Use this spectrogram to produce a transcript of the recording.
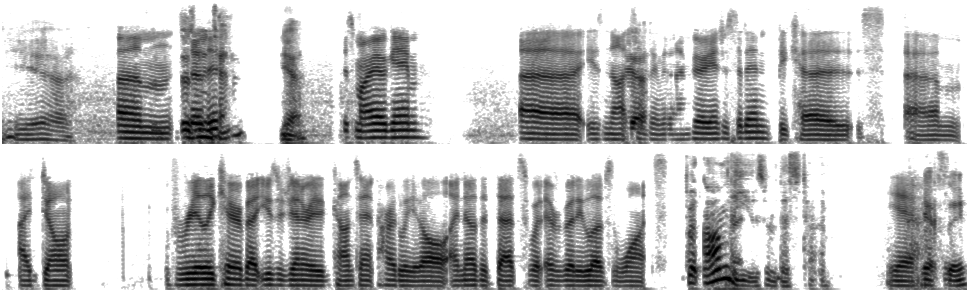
Yeah. um, Does so this, Yeah. this Mario game uh, is not Yeah. something that I'm very interested in because um, I don't really care about user-generated content hardly at all. I know that that's what everybody loves and wants. But I'm the user this time. Yeah. Yeah. See.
